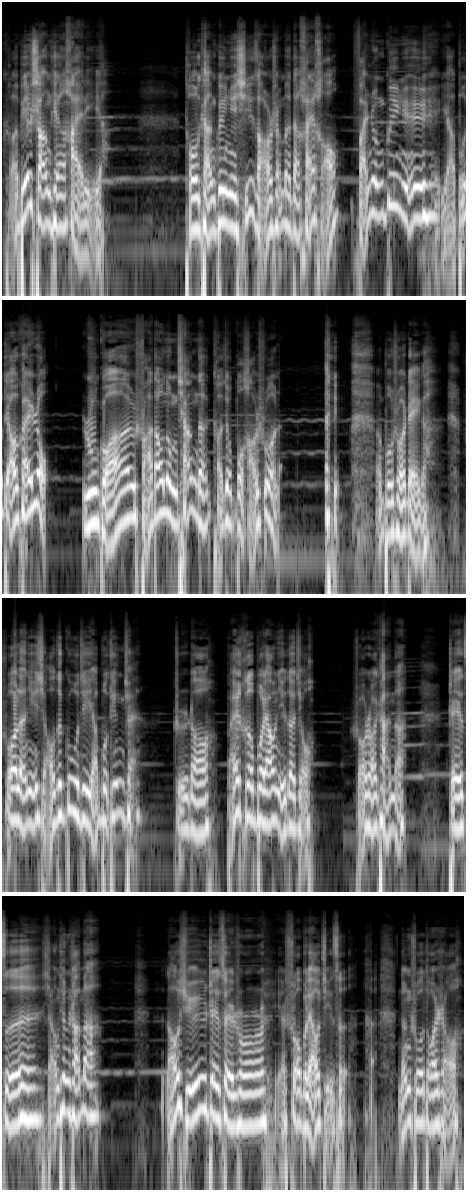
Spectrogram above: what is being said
可别伤天害理呀。偷看闺女洗澡什么的还好，反正闺女也不掉块肉。如果耍刀弄枪的，可就不好说了。不说这个，说了你小子估计也不听劝，知道白喝不了你的酒。说说看呢？这次想听什么？老许这岁数也说不了几次，能说多少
